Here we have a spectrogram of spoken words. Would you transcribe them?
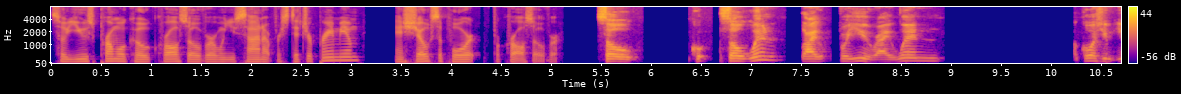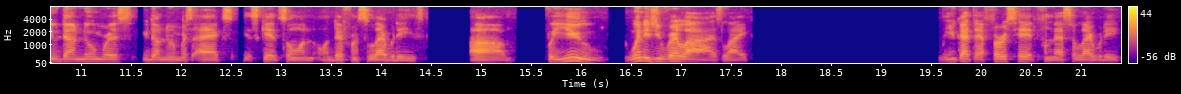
So use promo code crossover when you sign up for Stitcher Premium and show support for crossover. So, so when like for you, right? When, of course, you you've done numerous you've done numerous acts, skits on on different celebrities. Um, for you, when did you realize like you got that first hit from that celebrity?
